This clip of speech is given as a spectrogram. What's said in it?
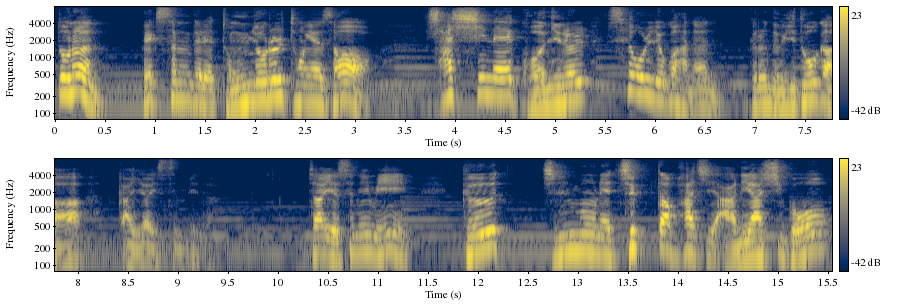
또는 백성들의 동료를 통해서 자신의 권위를 세우려고 하는 그런 의도가 깔려 있습니다. 자, 예수님이 그 질문에 즉답하지 아니하시고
